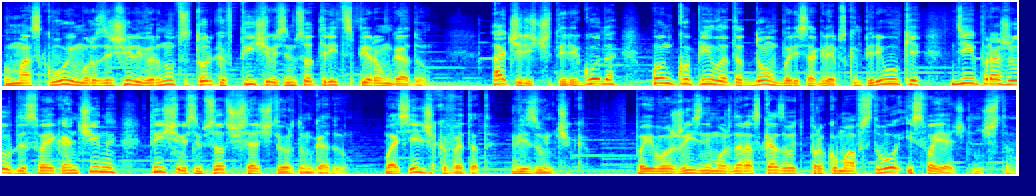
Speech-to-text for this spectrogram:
В Москву ему разрешили вернуться только в 1831 году – а через 4 года он купил этот дом в Борисоглебском переулке, где и прожил до своей кончины в 1864 году. Васильчиков этот – везунчик. По его жизни можно рассказывать про кумовство и своячничество.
